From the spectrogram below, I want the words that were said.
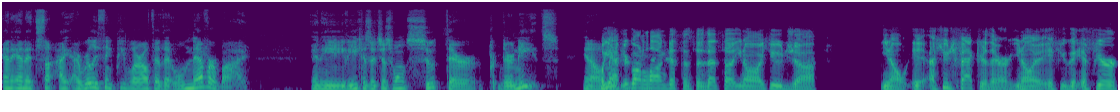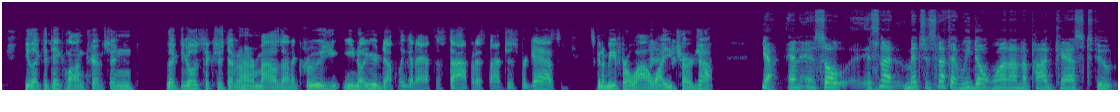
and and it's I, I really think people are out there that will never buy an EV because it just won't suit their their needs. You know. Well, yeah, maybe, if you're going long distances, that's a you know a huge. uh you know a huge factor there you know if you if you're you like to take long trips and like to go six or seven hundred miles on a cruise you, you know you're definitely going to have to stop and it's not just for gas it's going to be for a while while you charge up yeah and so it's not mitch it's not that we don't want on the podcast to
